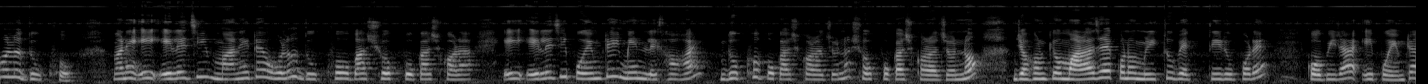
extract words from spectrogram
হলো দুঃখ। মানে এই এলেজি মানেটা হলো দুঃখ বা শোক প্রকাশ করা। এই এলেজি পোয়েমটাই মেন লেখা হয় দুঃখ প্রকাশ করার জন্য, শোক প্রকাশ করার জন্য। যখন কেউ মারা যায়, কোনো মৃত্যু ব্যক্তির উপরে কবিরা এই পোয়েমটা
